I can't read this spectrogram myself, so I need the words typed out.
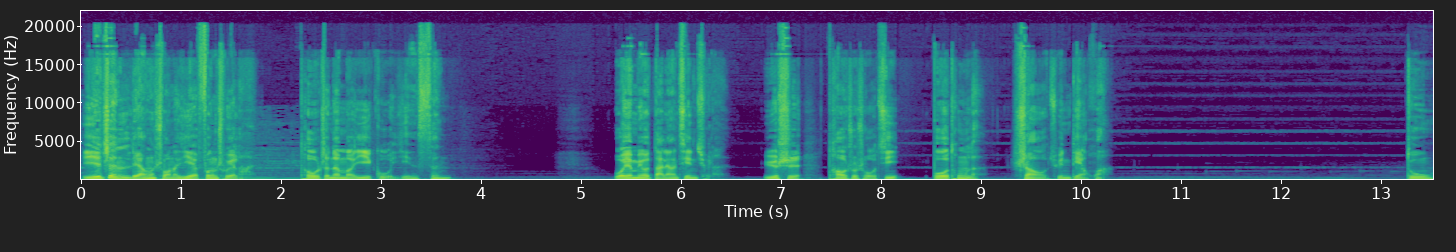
一阵凉爽的夜风吹来，透着那么一股阴森。我也没有胆量进去了，于是掏出手机拨通了少军电话。嘟，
